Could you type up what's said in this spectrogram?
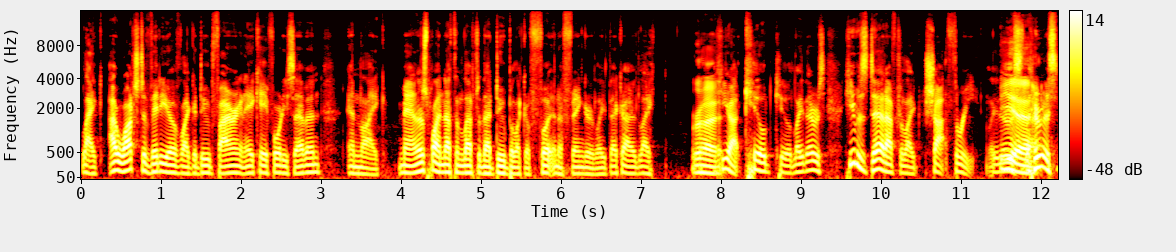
like I watched a video of like a dude firing an AK forty seven and like man, there's probably nothing left of that dude but like a foot and a finger. Like that guy like Right. he got killed killed. Like there was he was dead after like shot three. Like there Yeah. was, there was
